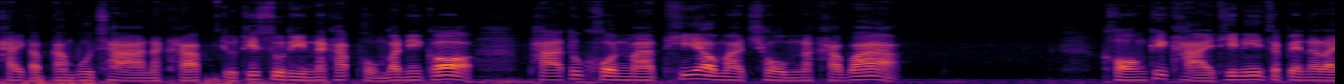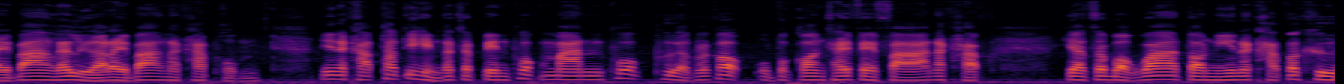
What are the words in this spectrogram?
ไทยกับกัมพูชานะครับ อยู่ที่สุรินทร์นะครับ ผมวันนี้ก็พาทุกคนมาเที่ยวมาชมนะครับว่า ของที่ขายที่นี่จะเป็นอะไรบ้างและเหลืออะไรบ้างนะครับผมนี่นะครับเท่าที่เห็นก็จะเป็นพวกมันพวกเผือกแล้วก็อุปกรณ์ใช้ไฟฟ้านะครับ อยากจะบอกว่าตอนนี้นะครับก็คือ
